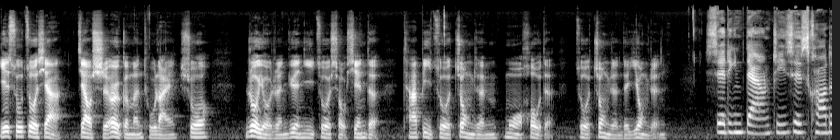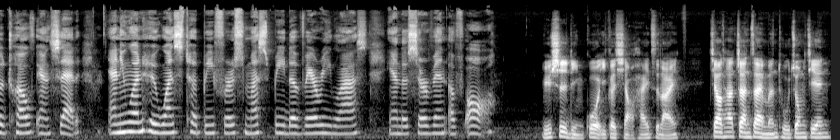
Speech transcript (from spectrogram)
耶稣坐下，叫十二个门徒来说：“若有人愿意做首先的，他必做众人末后的，做众人的用人。” Sitting down, Jesus called the twelve and said, Anyone who wants to be first must be the very last and the servant of all. 于是领过一个小孩子来。 叫他站在门徒中间，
